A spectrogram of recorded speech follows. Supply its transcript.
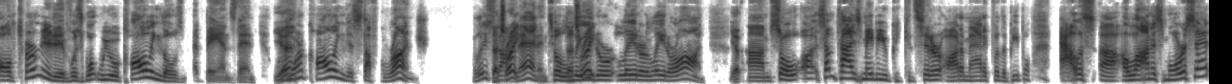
alternative was what we were calling those bands then. We Yeah. weren't calling this stuff grunge. At least That's not right. then until That's right. later, later, later on. Yep. Um. So uh, sometimes maybe you could consider automatic for the people. Alice, uh, Alanis Morissette.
